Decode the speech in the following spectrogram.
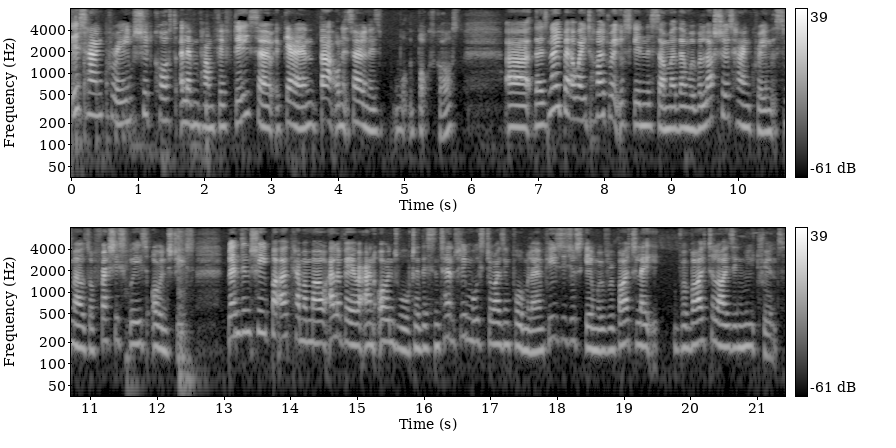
This hand cream should cost £11.50. So again, that on its own is what the box cost. Uh, there's no better way to hydrate your skin this summer than with a luscious hand cream that smells of freshly squeezed orange juice. Blend in shea butter, chamomile, aloe vera and orange water. This intensely moisturising formula infuses your skin with with revitalising nutrients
